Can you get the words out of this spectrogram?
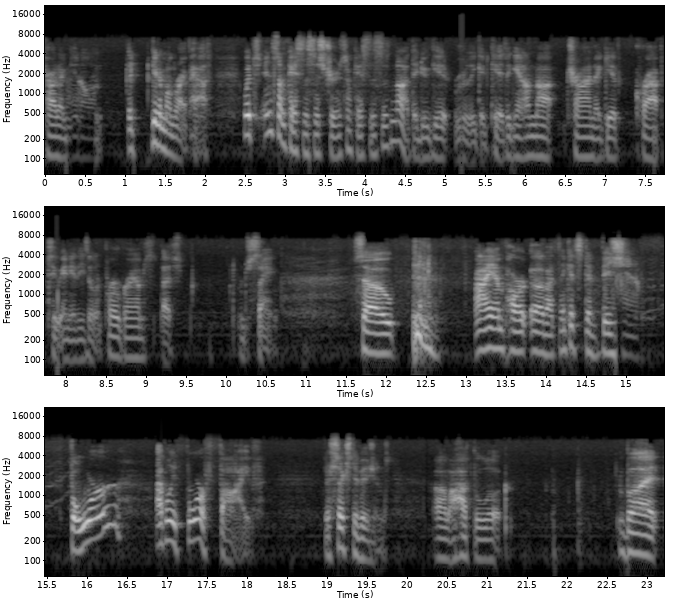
kind of get on they get them on the right path. Which in some cases is true, in some cases is not. They do get really good kids. Again, I'm not trying to give crap to any of these other programs. That's I'm just saying. So I am part of I think it's Division four, I believe four or five. There's six divisions. Um, I'll have to look. But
